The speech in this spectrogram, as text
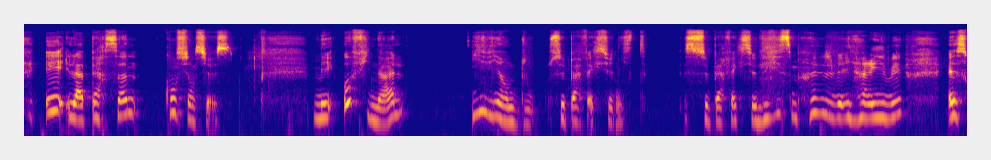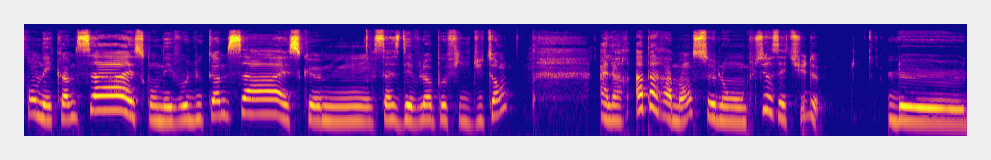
et la personne consciencieuse. Mais au final, il vient d'où ce perfectionniste? Ce perfectionnisme, je vais y arriver. Est-ce qu'on est comme ça? Est-ce qu'on évolue comme ça? Est-ce que hum, ça se développe au fil du temps? Alors apparemment, selon plusieurs études, le,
